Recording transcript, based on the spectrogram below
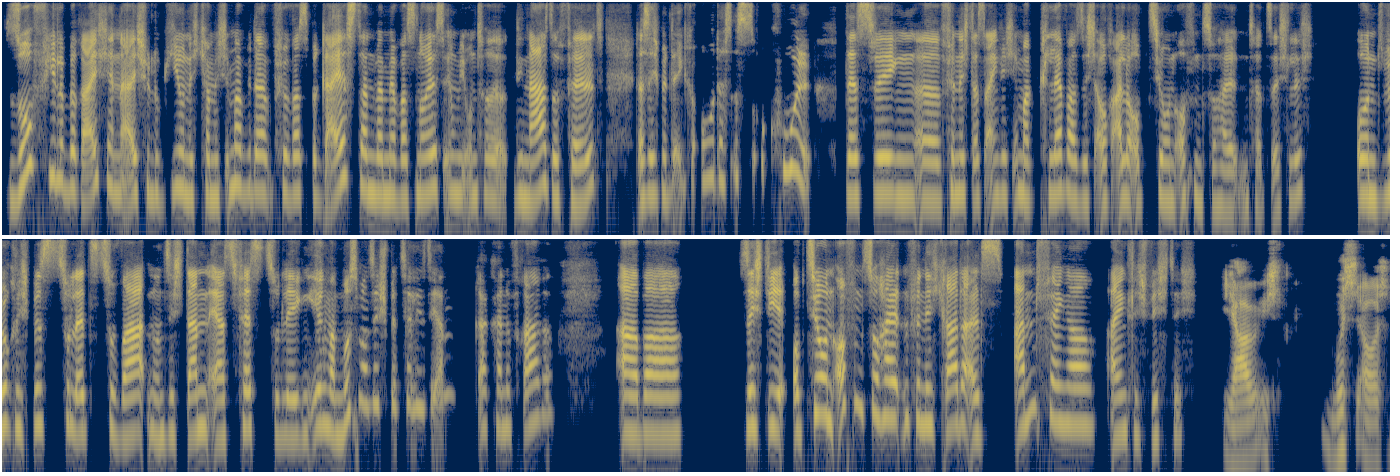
so viele Bereiche in der Archäologie und ich kann mich immer wieder für was begeistern, wenn mir was Neues irgendwie unter die Nase fällt, dass ich mir denke, oh, das ist so cool. Deswegen äh, finde ich das eigentlich immer clever, sich auch alle Optionen offen zu halten tatsächlich und wirklich bis zuletzt zu warten und sich dann erst festzulegen. Irgendwann muss man sich spezialisieren, gar keine Frage. Aber sich die Option offen zu halten, finde ich gerade als Anfänger eigentlich wichtig. Ja, ich muss aus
